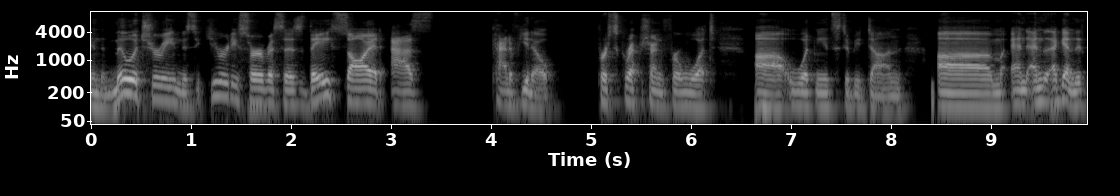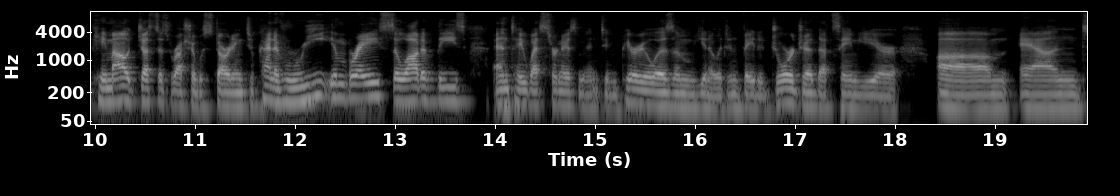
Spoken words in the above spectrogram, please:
in the military, in the security services. They saw it as kind of you know prescription for what uh, what needs to be done. Um, and and again, it came out just as Russia was starting to kind of re-embrace a lot of these anti-Westernism, anti-imperialism. You know, it invaded Georgia that same year. Um, and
